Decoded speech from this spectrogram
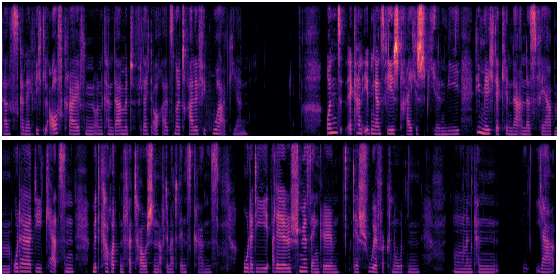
Das kann der Wichtel aufgreifen und kann damit vielleicht auch als neutrale Figur agieren. Und er kann eben ganz viele Streiche spielen, wie die Milch der Kinder anders färben oder die Kerzen mit Karotten vertauschen auf dem Adventskranz oder die alle Schnürsenkel der Schuhe verknoten. Man kann ja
